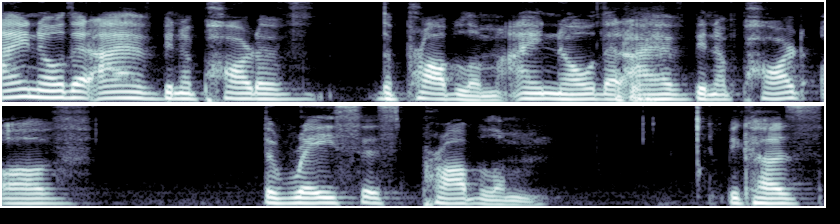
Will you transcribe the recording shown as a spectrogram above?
I know that I have been a part of the problem. I know that I have been a part of the racist problem because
